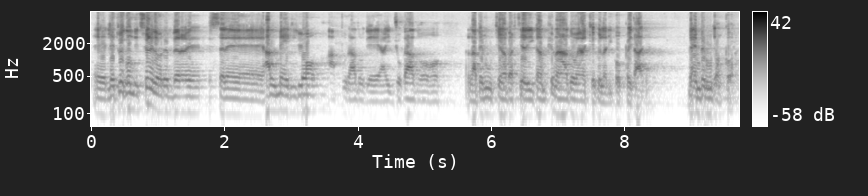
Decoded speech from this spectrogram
eh, le tue condizioni dovrebbero essere al meglio, appurato che hai giocato la penultima partita di campionato e anche quella di Coppa Italia. Benvenuto ancora.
